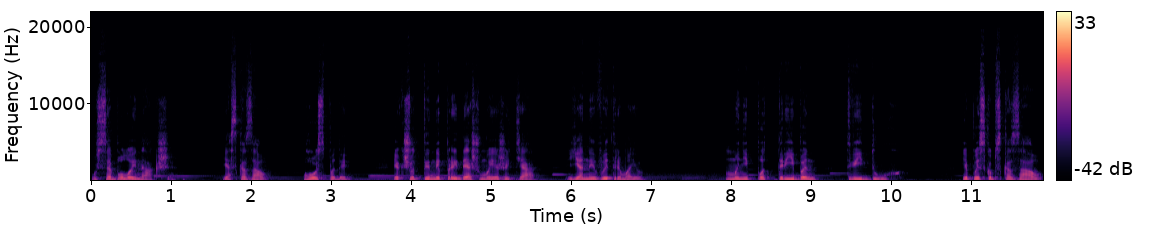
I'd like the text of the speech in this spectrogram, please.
усе було інакше. Я сказав: Господи, якщо ти не прийдеш у моє життя, я не витримаю. Мені потрібен твій дух. Єпископ сказав:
